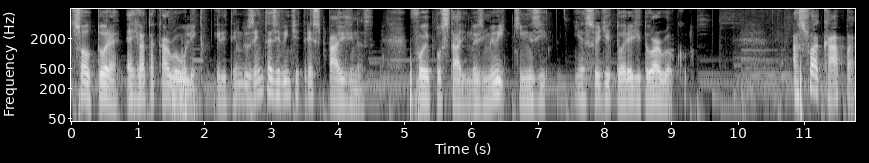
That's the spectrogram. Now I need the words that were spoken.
Sua autora é J.K. Rowling, ele tem 223 páginas. Foi postado em 2015 e a sua editora é a editora Rocco. A sua capa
